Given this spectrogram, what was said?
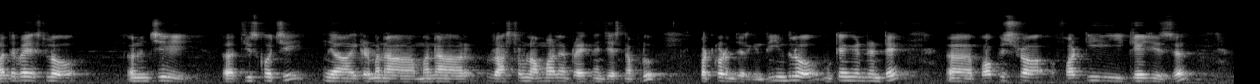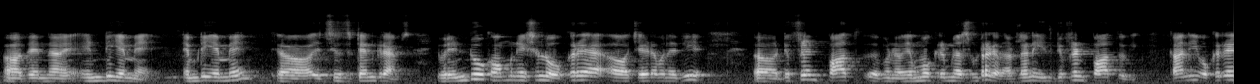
మధ్యప్రదేశ్లో నుంచి తీసుకొచ్చి ఇక్కడ మన మన రాష్ట్రంలో అమ్మాలని ప్రయత్నం చేసినప్పుడు పట్టుకోవడం జరిగింది. ఇందులో ముఖ్యంగా ఏంటంటే poppy straw forty KGs then NDMA MDMA it's is ten grams ఇవి రెండు కాంబినేషన్లో ఒకరే uh, చేయడం అనేది uh, డిఫరెంట్ పాత్ uh, మన ఎంఓ క్రిమినల్స్ ఉంటారు కదా అట్లానే ఇది డిఫరెంట్ పాత్ ఇవి. కానీ ఒకరే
